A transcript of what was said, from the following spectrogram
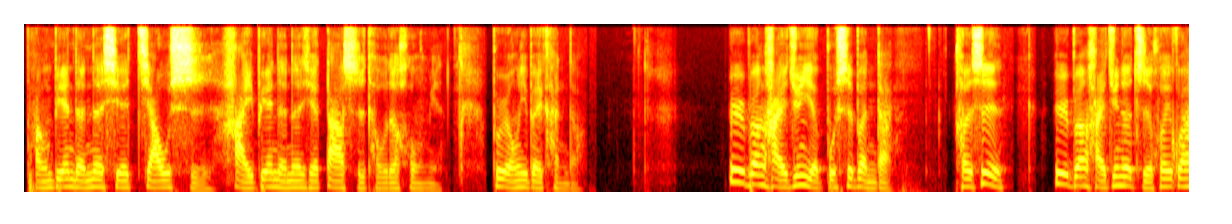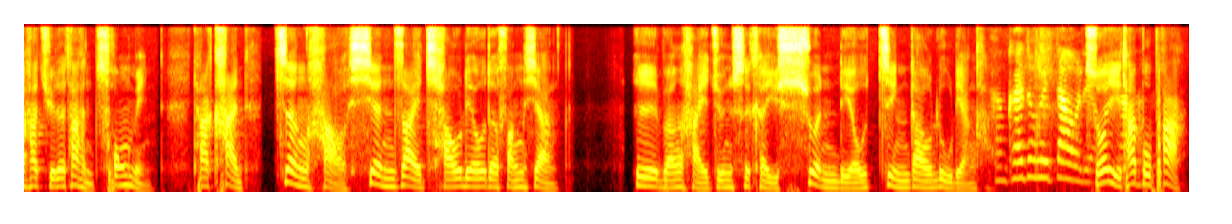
旁边的那些礁石、海边的那些大石头的后面，不容易被看到。日本海军也不是笨蛋，可是。日本海军的指挥官，他觉得他很聪明，他看正好现在潮流的方向，日本海军是可以顺流进到陆良海，很快就会到了，所以他不怕。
